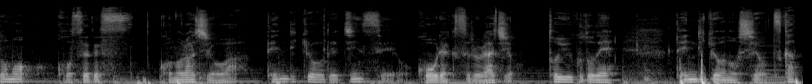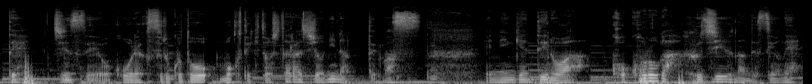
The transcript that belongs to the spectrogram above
どうも構成です。このラジオは天理教で人生を攻略するラジオということで天理教の教えを使って人生を攻略することを目的としたラジオになってます。人間っていうのは心が不自由なんですよね。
